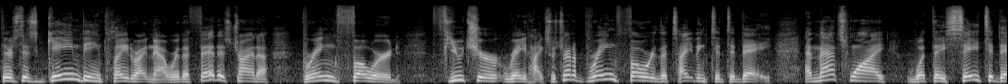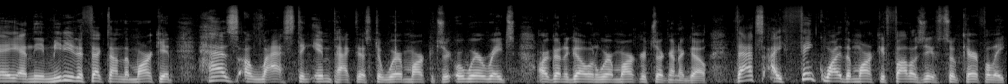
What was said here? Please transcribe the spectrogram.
there's this game being played right now where the Fed is trying to bring forward future rate hikes. We're trying to bring forward the tightening to today. And that's why what they say today and the immediate effect on the market has a lasting impact as to where markets are, or where rates are going to go and where markets are going to go. That's, I think, why the market follows it so carefully.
